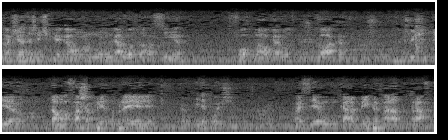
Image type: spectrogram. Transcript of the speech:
Não adianta a gente pegar um aluno, um garoto da Rocinha, formar o garoto com judoca, com jiu-jiteiro, dar uma faixa preta para ele e depois vai ser um cara bem preparado para o tráfico.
